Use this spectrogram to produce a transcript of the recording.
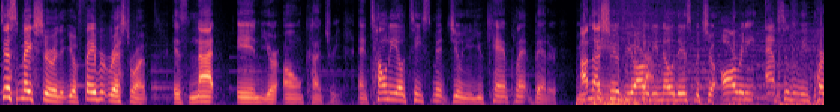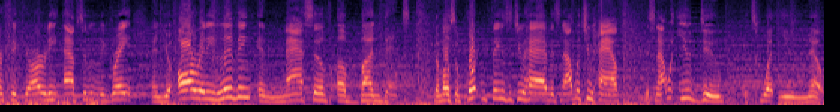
Just make sure that your favorite restaurant is not in your own country. Antonio T. Smith Jr., you can plant better. You I'm not sure if you already know this, but you're already absolutely perfect. You're already absolutely great, and you're already living in massive abundance. The most important things that you have is not what you have, it's not what you do, it's what you know.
